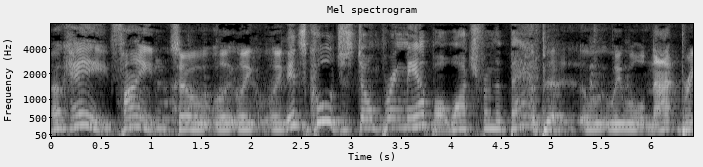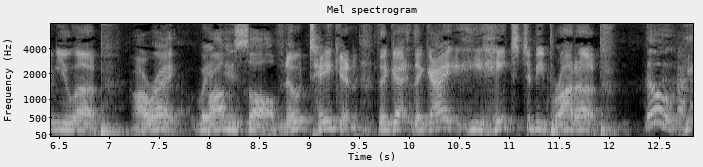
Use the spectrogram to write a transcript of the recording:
Okay, fine. So like like It's cool. Just don't bring me up. I'll watch from the back. uh, uh we will not bring you up. All right. Uh, wait, Problem is- solved. Note taken. The guy the guy he hates to be brought up. No, he,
